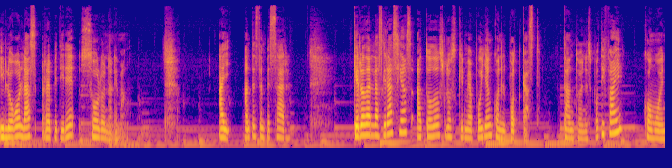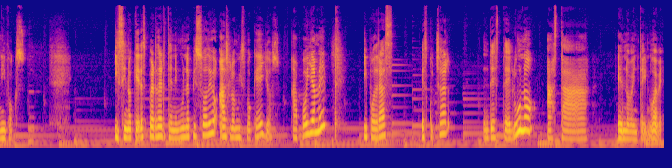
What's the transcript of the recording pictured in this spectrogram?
y luego las repetiré solo en alemán. Ay, antes de empezar, quiero dar las gracias a todos los que me apoyan con el podcast, tanto en Spotify como en Evox. Y si no quieres perderte ningún episodio, haz lo mismo que ellos. Apóyame y podrás escuchar desde el 1 hasta el 99.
